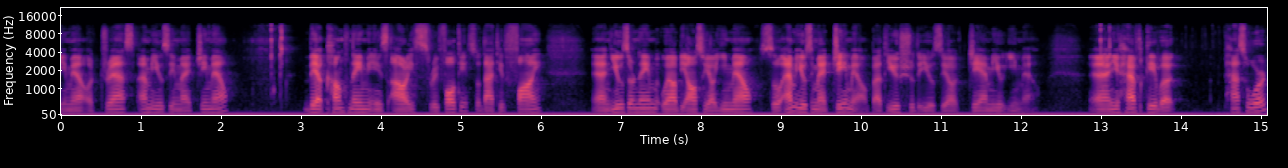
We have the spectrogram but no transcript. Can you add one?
email address, I'm using my Gmail. The account name is RS340, so that is fine and username will be also your email. So I'm using my Gmail but you should use your GMU email. And you have to give a password.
